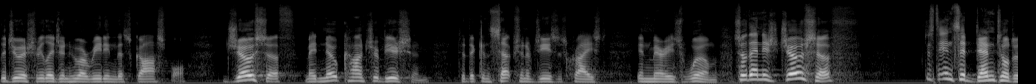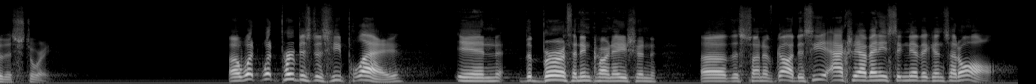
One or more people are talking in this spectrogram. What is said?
the Jewish religion who are reading this gospel. Joseph made no contribution to the conception of Jesus Christ in Mary's womb. So then, is Joseph just incidental to this story? Uh, what, what purpose does he play in the birth and incarnation of the Son of God? Does he actually have any significance at all?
